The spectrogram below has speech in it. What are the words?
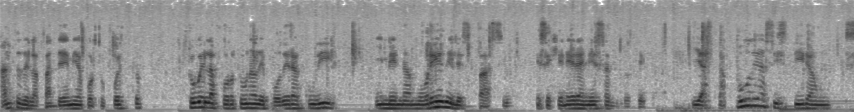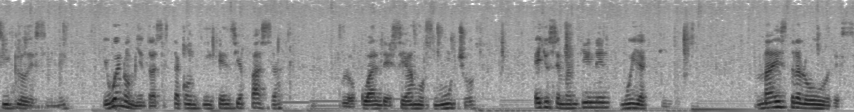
antes de la pandemia, por supuesto, tuve la fortuna de poder acudir y me enamoré del espacio que se genera en esa biblioteca. Y hasta pude asistir a un ciclo de cine. Y bueno, mientras esta contingencia pasa, lo cual deseamos muchos, ellos se mantienen muy activos. Maestra Lourdes,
